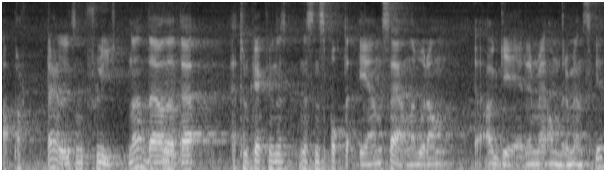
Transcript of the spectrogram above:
aparte, litt sånn flytende. Det er jo dette Jeg tror ikke jeg kunne nesten spotte én scene hvor han agerer med andre mennesker.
